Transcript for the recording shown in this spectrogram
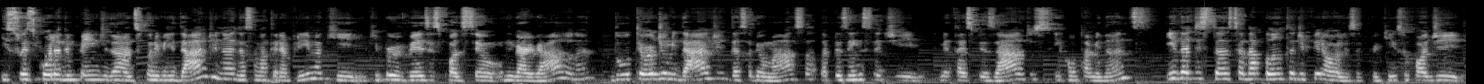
e sua escolha depende da disponibilidade né, dessa matéria-prima, que, que por vezes pode ser um gargalo, né, do teor de umidade dessa biomassa, da presença de metais pesados e contaminantes e da distância da planta de pirólise, porque isso pode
